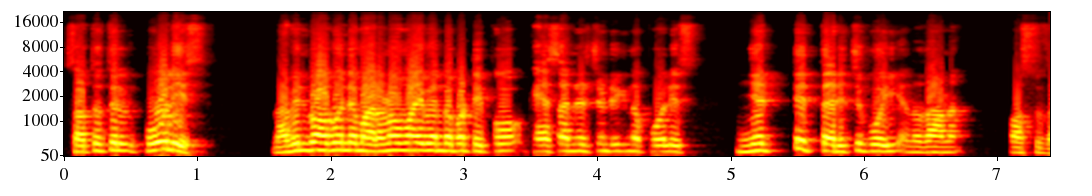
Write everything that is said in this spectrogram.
സത്യത്തിൽ പോലീസ് നവീൻ ബാബുവിന്റെ മരണവുമായി ബന്ധപ്പെട്ട് ഇപ്പോ കേസ് അന്വേഷിച്ചുകൊണ്ടിരിക്കുന്ന പോലീസ് ഞെട്ടിത്തരിച്ചു പോയി എന്നതാണ് വസ്തുത.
